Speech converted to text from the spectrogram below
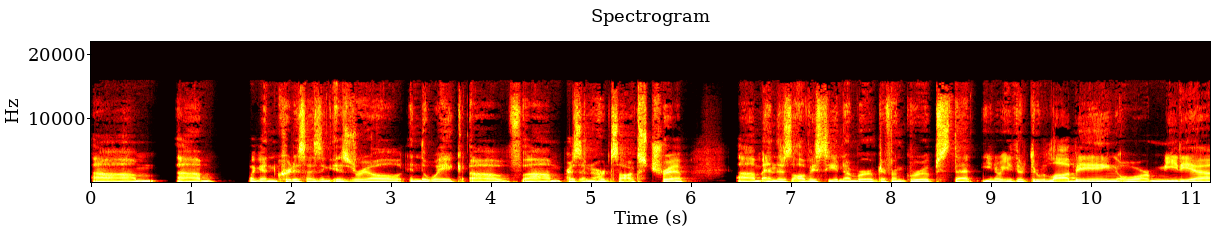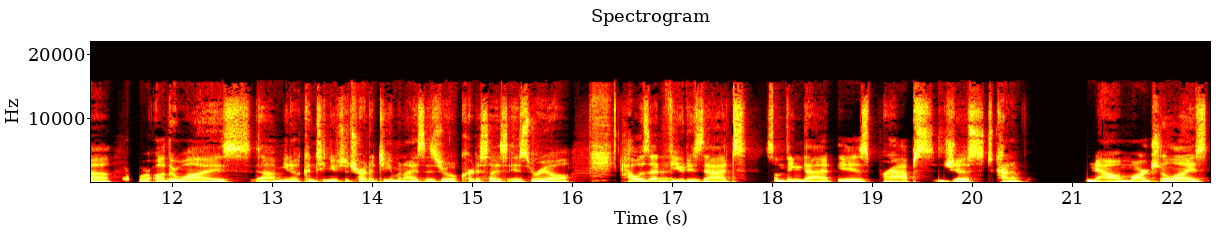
um, um, again, criticizing Israel in the wake of um, President Herzog's trip. Um, and there's obviously a number of different groups that, you know, either through lobbying or media or otherwise, um, you know, continue to try to demonize Israel, criticize Israel. How is that viewed? Is that something that is perhaps just kind of now marginalized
